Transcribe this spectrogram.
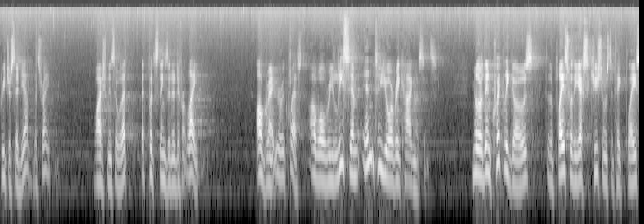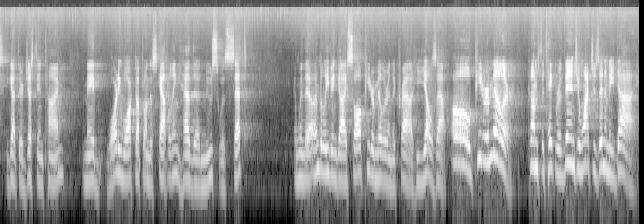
Preacher said, Yeah, that's right. Washington said, Well, that, that puts things in a different light. I'll grant your request. I will release him into your recognizance. Miller then quickly goes to the place where the execution was to take place. He got there just in time. Maid already walked up on the scaffolding, had the noose was set. And when the unbelieving guy saw Peter Miller in the crowd, he yells out, Oh, Peter Miller comes to take revenge and watch his enemy die,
